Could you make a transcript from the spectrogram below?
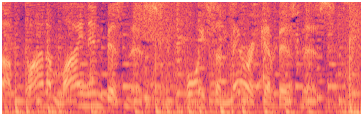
The bottom line in business. Voice America Business.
